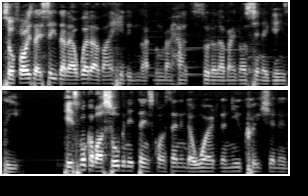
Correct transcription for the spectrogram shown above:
So for us, I say that uh, I word have I hidden in my heart so that I might not sin against thee. He spoke about so many things concerning the word, the new creation, and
